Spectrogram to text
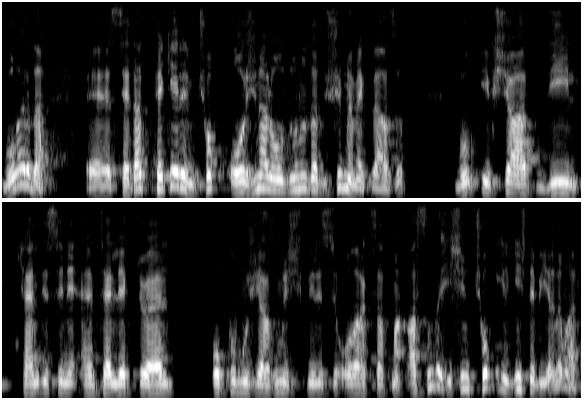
Bu arada e, Sedat Peker'in çok orijinal olduğunu da düşünmemek lazım. Bu ifşa değil, kendisini entelektüel, okumuş yazmış birisi olarak satmak. Aslında işin çok ilginç de bir yanı var.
